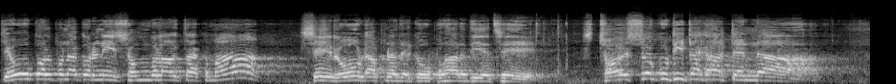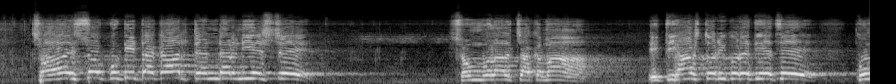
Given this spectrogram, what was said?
কেউ কল্পনা করেনি শম্বলাল চাকমা, সেই রোড আপনাদেরকে উপহার দিয়েছে। ছয়শো কোটি টাকার টেন্ডার ছয়শো কোটি টাকার টেন্ডার নিয়ে এসছে। শম্বলাল চাকমা, ইতিহাস তৈরি করে দিয়েছে। কোন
